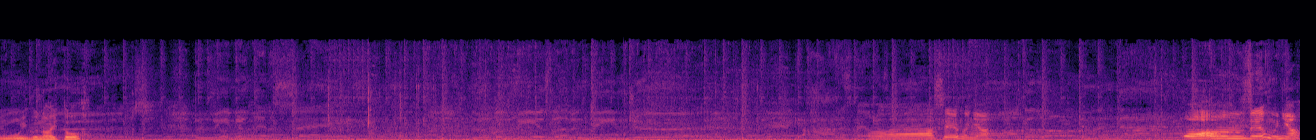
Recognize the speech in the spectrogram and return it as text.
おお、イグナイト。ああ、セーフにゃ。あお、セーフにゃ。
